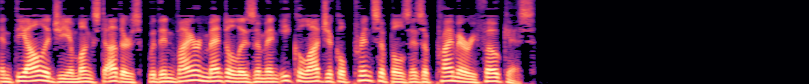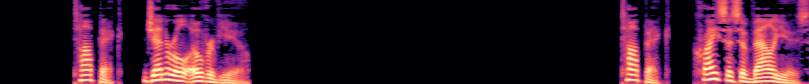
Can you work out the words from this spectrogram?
and theology amongst others, with environmentalism and ecological principles as a primary focus. General overview. Crisis of values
